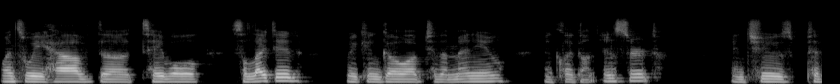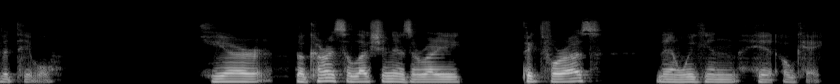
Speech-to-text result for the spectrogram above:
Once we have the table selected, we can go up to the menu and click on insert and choose pivot table. Here the current selection is already picked for us, then we can hit OK.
